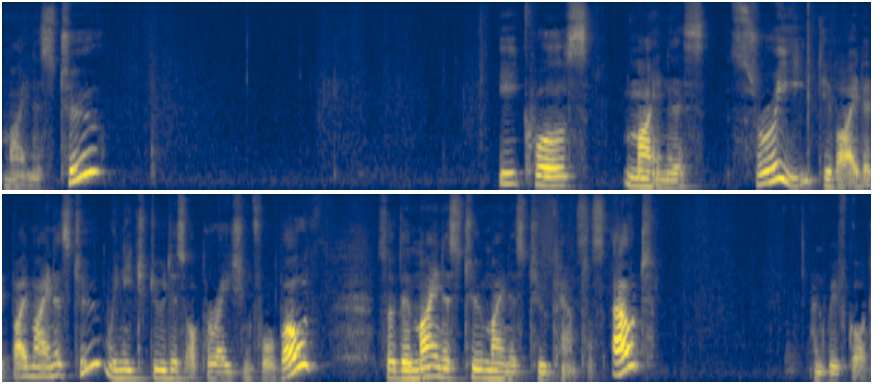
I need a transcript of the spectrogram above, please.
minus 2 equals minus 3 divided by minus 2. We need to do this operation for both. So the minus 2 minus 2 cancels out. And we've got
